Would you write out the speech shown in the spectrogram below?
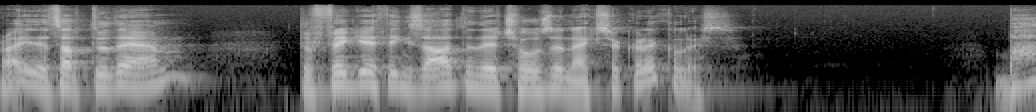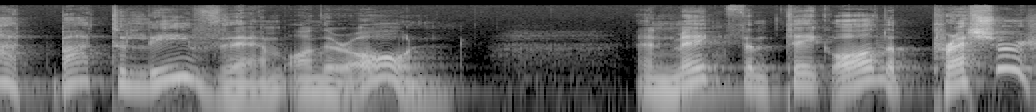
right? It's up to them to figure things out in their chosen extracurriculars. But, but to leave them on their own and make them take all the pressure?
